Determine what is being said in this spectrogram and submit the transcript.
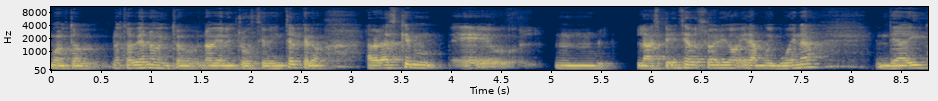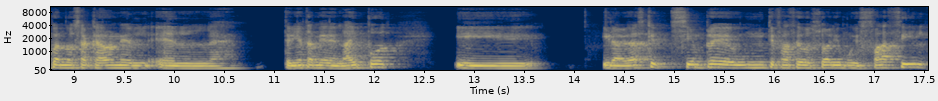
bueno, no, todavía no, no, habían introducido Intel, pero la verdad es que mm, la experiencia del usuario era muy buena. De ahí cuando sacaron el, el tenía también el iPod y y la verdad es que siempre un interfaz de usuario muy fácil,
